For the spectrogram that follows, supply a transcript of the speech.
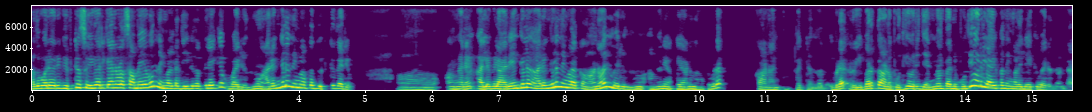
അതുപോലെ ഒരു ഗിഫ്റ്റ് സ്വീകരിക്കാനുള്ള സമയവും നിങ്ങളുടെ ജീവിതത്തിലേക്ക് വരുന്നു. ആരെങ്കിലും നിങ്ങൾക്ക് ഗിഫ്റ്റ് തരും. അങ്ങനെ അല്ലെങ്കിൽ ആരെങ്കിലും ആരെങ്കിലും നിങ്ങളെ കാണാൻ വരുന്നു. അങ്ങനെയൊക്കെയാണ് നമുക്കിവിടെ കാണാൻ പറ്റുന്നത്. ഇവിടെ റീബർത്താണ് പുതിയൊരു ജന്മം തന്നെ പുതിയൊരു ലൈഫ് നിങ്ങളിലേക്ക് വരുന്നുണ്ട്.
